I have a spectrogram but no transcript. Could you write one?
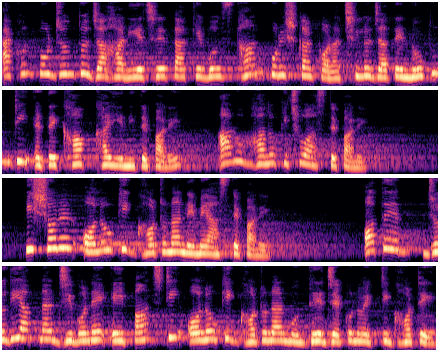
এখন পর্যন্ত যা হারিয়েছে তা কেবল স্থান পরিষ্কার করা ছিল যাতে নতুনটি এতে খাপ খাইয়ে নিতে পারে, আরও ভালো কিছু আসতে পারে। ঈশ্বরের অলৌকিক ঘটনা নেমে আসতে পারে। অতএব, যদি আপনার জীবনে এই পাঁচটি অলৌকিক ঘটনার মধ্যে যে কোনো একটি ঘটে,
